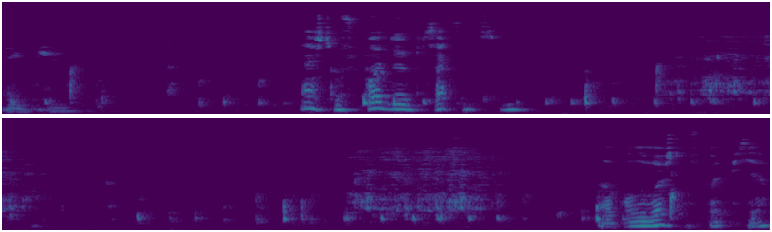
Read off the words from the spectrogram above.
Avec du... Ah, je trouve pas de pierre. ça. Ah, pour de vrai, je trouve pas de pierre.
